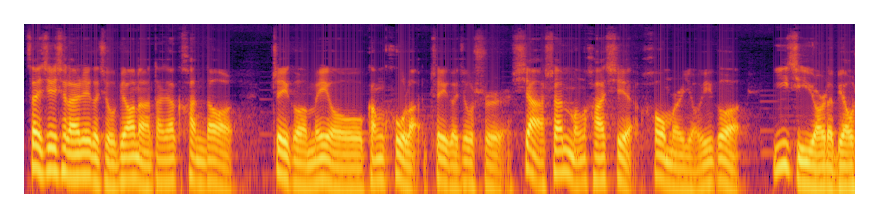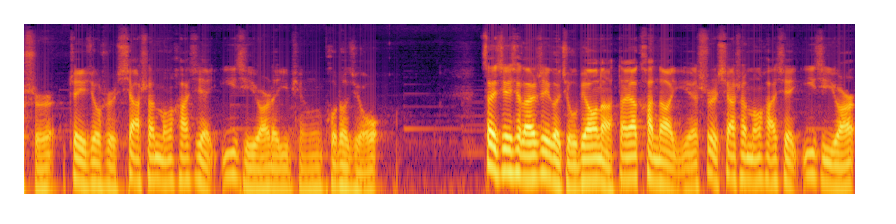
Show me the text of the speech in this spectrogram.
再接下来这个酒标呢，大家看到这个没有钢库了，这个就是下山蒙哈谢，后面有一个一级园的标识，这就是下山蒙哈谢一级园的一瓶葡萄酒。再接下来这个酒标呢，大家看到也是下山蒙哈谢一级园，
